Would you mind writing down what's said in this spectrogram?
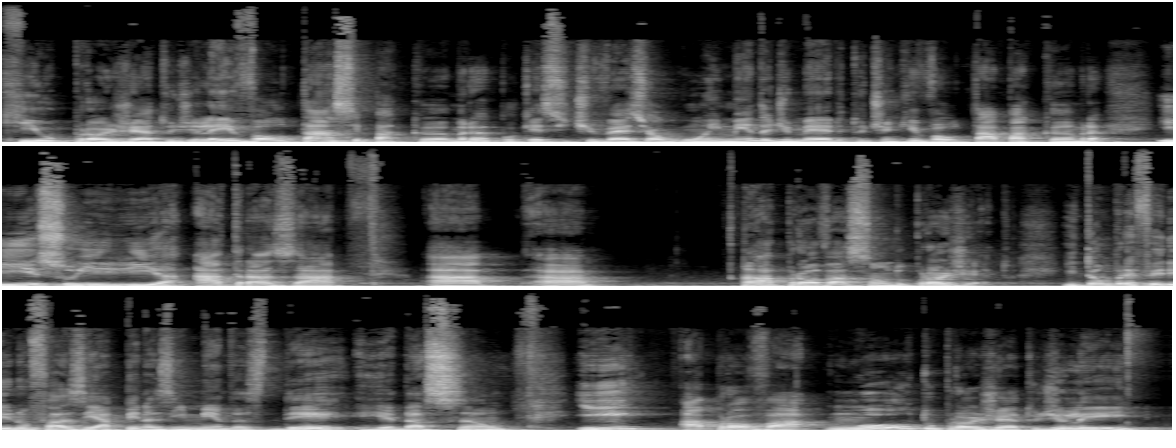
que o projeto de lei voltasse para a Câmara, porque se tivesse alguma emenda de mérito tinha que voltar para a Câmara, e isso iria atrasar a, a, a aprovação do projeto. Então preferiram fazer apenas emendas de redação e aprovar um outro projeto de lei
